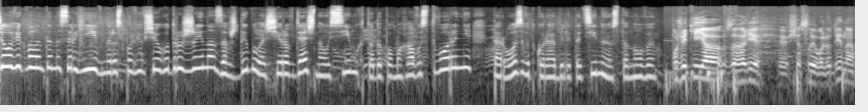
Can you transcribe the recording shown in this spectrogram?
Чоловік Валентини Сергіївни розповів, що його дружина завжди була щиро вдячна усім, хто допомагав у створенні та розвитку реабілітаційної установи. По житті я взагалі е, щаслива людина,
